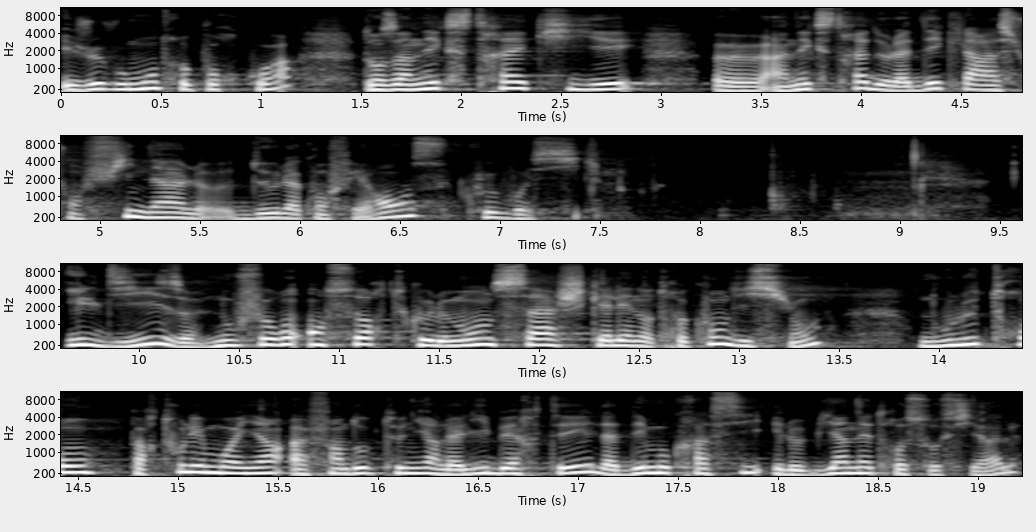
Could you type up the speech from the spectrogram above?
Et je vous montre pourquoi dans un extrait qui est euh, un extrait de la déclaration finale de la conférence que voici. Ils disent Nous ferons en sorte que le monde sache quelle est notre condition. Nous lutterons par tous les moyens afin d'obtenir la liberté, la démocratie et le bien-être social.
